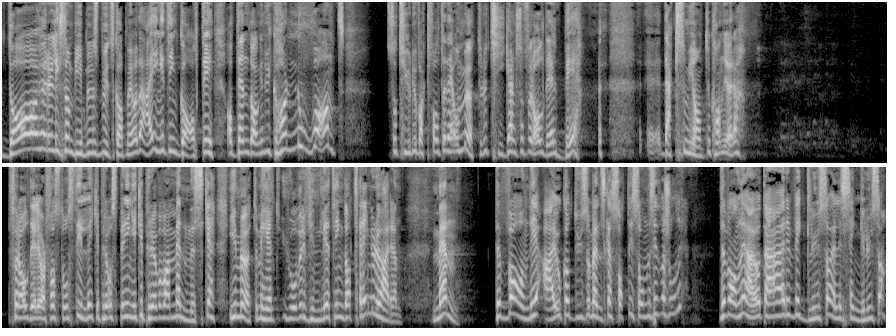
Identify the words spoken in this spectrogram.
Da hører liksom Bibelens budskap med. Og det er ingenting galt i at den dagen du ikke har noe annet, så tyr du i hvert fall til det. Og møter du tigeren, så for all del be. Det er ikke så mye annet du kan gjøre. For all del i hvert fall stå stille, ikke prøv å springe. Ikke prøv å være menneske i møte med helt uovervinnelige ting. Da trenger du Herren. Men det vanlige er jo ikke at du som menneske er satt i sånne situasjoner. Det vanlige er jo at det er vegglusa eller sengelusa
